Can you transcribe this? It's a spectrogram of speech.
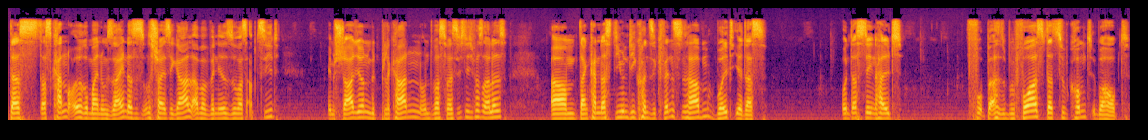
das, das kann eure Meinung sein, das ist uns scheißegal, aber wenn ihr sowas abzieht, im Stadion mit Plakaten und was weiß ich nicht was alles, ähm, dann kann das die und die Konsequenzen haben, wollt ihr das? Und das denen halt, also bevor es dazu kommt überhaupt,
